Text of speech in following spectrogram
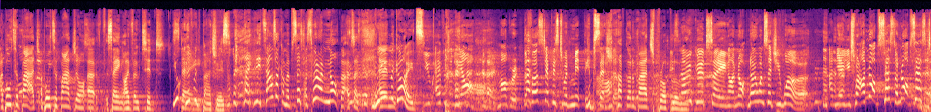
I bought a badge. I bought a badge uh, saying I voted. You're stay. good with badges. it sounds like I'm obsessed. I swear I'm not that obsessed. Were you in Um, the guides? You evidently are. Margaret, the first step is to admit the obsession. Oh, I've got a badge problem. It's no good saying I'm not. No one said you were. And you, you just went, I'm not obsessed, I'm not obsessed.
